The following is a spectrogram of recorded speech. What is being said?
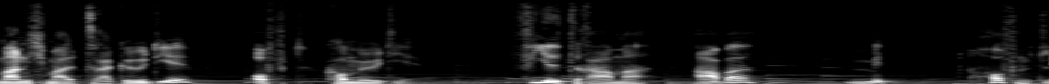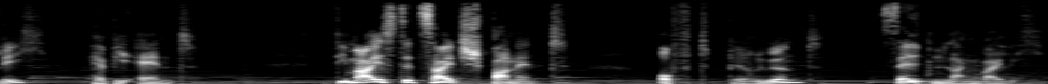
Manchmal Tragödie, oft Komödie. Viel Drama, aber mit hoffentlich Happy End. Die meiste Zeit spannend, oft berührend, selten langweilig.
